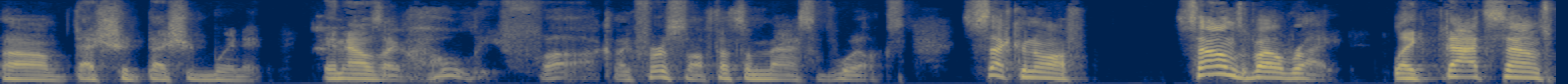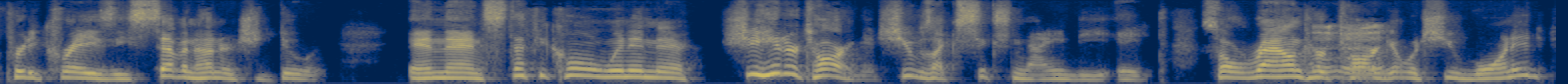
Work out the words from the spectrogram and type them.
um, that should that should win it." And I was like, "Holy fuck!" Like, first off, that's a massive Wilks. Second off, sounds about right. Like that sounds pretty crazy. 700 should do it. And then Steffi Cohen went in there. She hit her target. She was like 698. So around her mm-hmm. target, what she wanted.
